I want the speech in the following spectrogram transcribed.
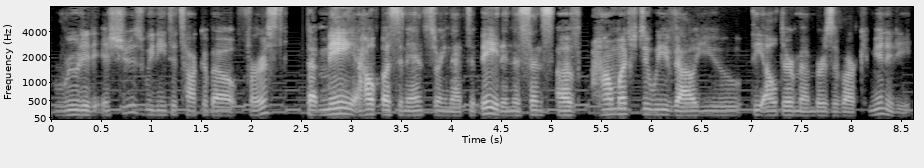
rooted issues we need to talk about first that may help us in answering that debate in the sense of how much do we value the elder members of our community?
